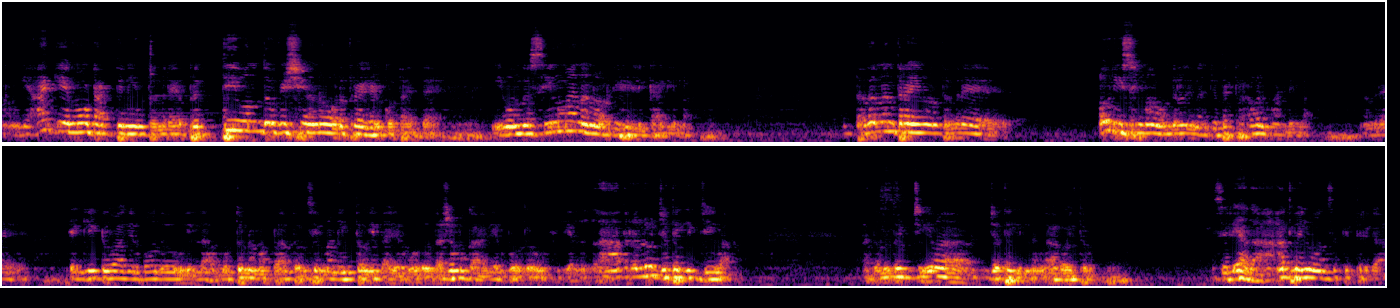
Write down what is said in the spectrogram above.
ನಂಗೆ ಯಾಕೆ ಎಮೋಟ್ ಆಗ್ತೀನಿ ಅಂತಂದರೆ ಪ್ರತಿಯೊಂದು ವಿಷಯನೂ ಅವ್ರ ಹತ್ರ ಹೇಳ್ಕೊತಾ ಇದ್ದೆ. ಈ ಒಂದು ಸಿನಿಮಾ ನಾನು ಅವ್ರಿಗೆ ಹೇಳಲಿಕ್ಕಾಗಲಿಲ್ಲ ತದನಂತರ ಏನು ಅಂತಂದರೆ ಅವ್ರು ಈ ಸಿನಿಮಾ ಒಂದರಲ್ಲಿ ನನ್ನ ಜೊತೆ ಟ್ರಾವೆಲ್ ಮಾಡಲಿಲ್ಲ. ಅಂದರೆ ಡೆಡ್ಲಿ ಟು ಆಗಿರ್ಬೋದು, ಇಲ್ಲ ಮುತ್ತು ನಮ್ಮಪ್ಪ ಅಂತ ಒಂದು ಸಿನಿಮಾ ನಿಂತೋಗಿದ್ದಾಗಿರ್ಬೋದು ದಶಮುಖ ಆಗಿರ್ಬೋದು, ಎಲ್ಲದರಲ್ಲೂ ಜೊತೆಗಿದ್ದ ಜೀವ. ಅದೊಂದು ಜೀವ ಜೊತೆಗಿದ್ದಂಗೆ ಆಗೋಯ್ತು. ಸರಿ, ಅದಾದ್ಮೇಲೂ ಒಂದ್ಸತಿ ತಿರ್ಗಾ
